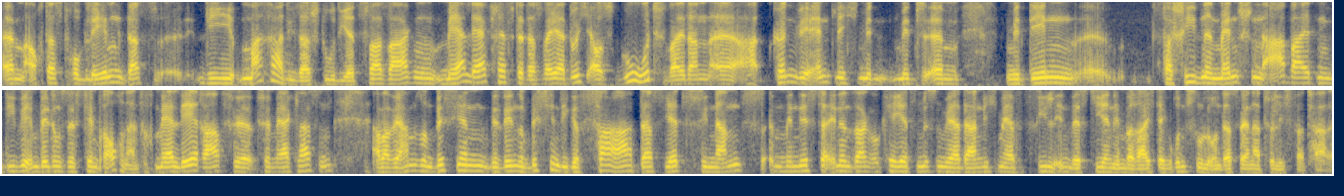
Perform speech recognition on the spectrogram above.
ähm, auch das Problem, dass die Macher dieser Studie zwar sagen, mehr Lehrkräfte, das wäre ja durchaus gut, weil dann äh, können wir endlich mit mit ähm, mit den äh, verschiedenen Menschen arbeiten, die wir im Bildungssystem brauchen. Einfach mehr Lehrer für, für mehr Klassen. Aber wir haben so ein bisschen, wir sehen so ein bisschen die Gefahr, dass jetzt FinanzministerInnen sagen, okay, jetzt müssen wir da nicht mehr viel investieren im Bereich der Grundschule und das wäre natürlich fatal.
